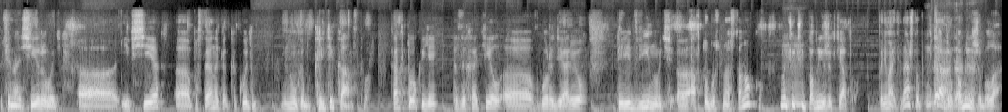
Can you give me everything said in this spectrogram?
финансировать. А, и все постоянно как какое-то ну, как бы критиканство. Как только я захотел э, в городе Орел передвинуть э, автобусную остановку, ну, mm-hmm. чуть-чуть поближе к театру, понимаете, да, чтобы к да, театру да, поближе да. была.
